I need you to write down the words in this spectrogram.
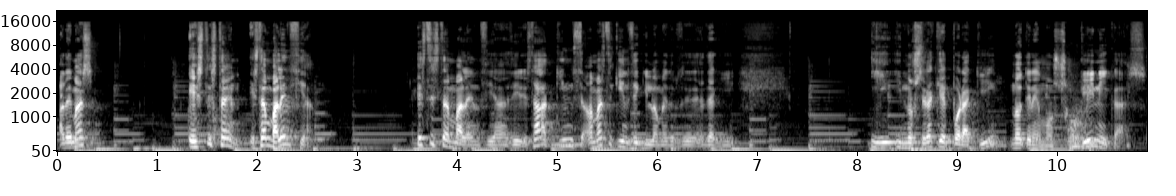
además, este está en, está en Valencia. Este está en Valencia, es decir, está a, 15, a más de 15 kilómetros de aquí. Y, no será que por aquí no tenemos clínicas,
